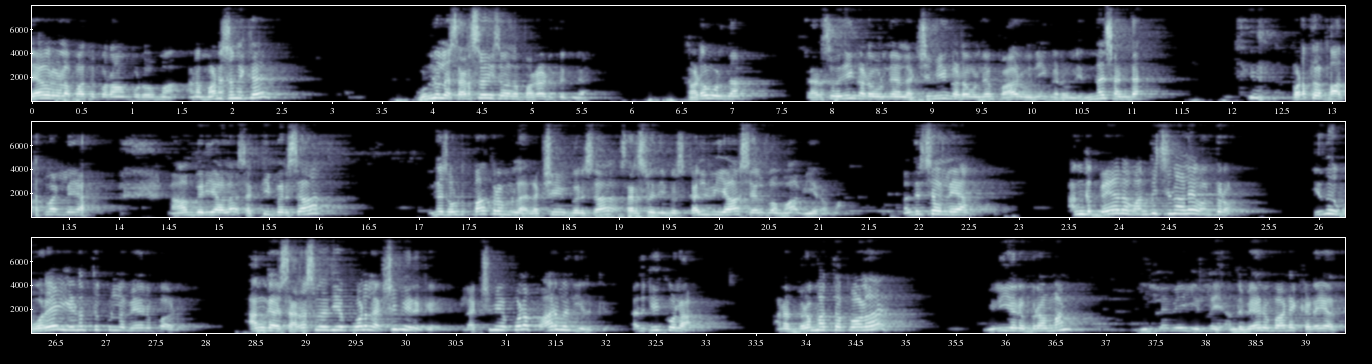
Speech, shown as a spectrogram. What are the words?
தேவர்களை பார்த்து பொறாமப்படுவோமா ஆனால் மனுஷனுக்கு ஒன்றும் இல்லை சரஸ்வதி சோதம் படம் எடுத்துக்கங்க. கடவுள் தான் சரஸ்வதியும் கடவுள் தான் லட்சுமியும் கடவுள் தான் பார்வதியும் கடவுள். என்ன சண்டை? படத்தில் பார்த்தோமா இல்லையா? நாம் பெரியாளா சக்தி பெருசா? என்ன சொல்லிட்டு பார்க்குறோம்ல லட்சுமி பெருசா சரஸ்வதி பெருசு கல்வியா செல்வமா வீரமா? வந்துருச்சா இல்லையா? அங்கே பேதம் வந்துச்சுனாலே வந்துடும் இது ஒரே இனத்துக்குள்ள வேறுபாடு. அங்கே சரஸ்வதியை போல லட்சுமி இருக்கு. லட்சுமியை போல பார்வதி இருக்கு. அதுக்கு ஈக்குவலா ஆனால் பிரம்மத்தை போல வெளியேறு பிரம்மன் இல்லவே இல்லை. அந்த வேறுபாடே கிடையாது.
